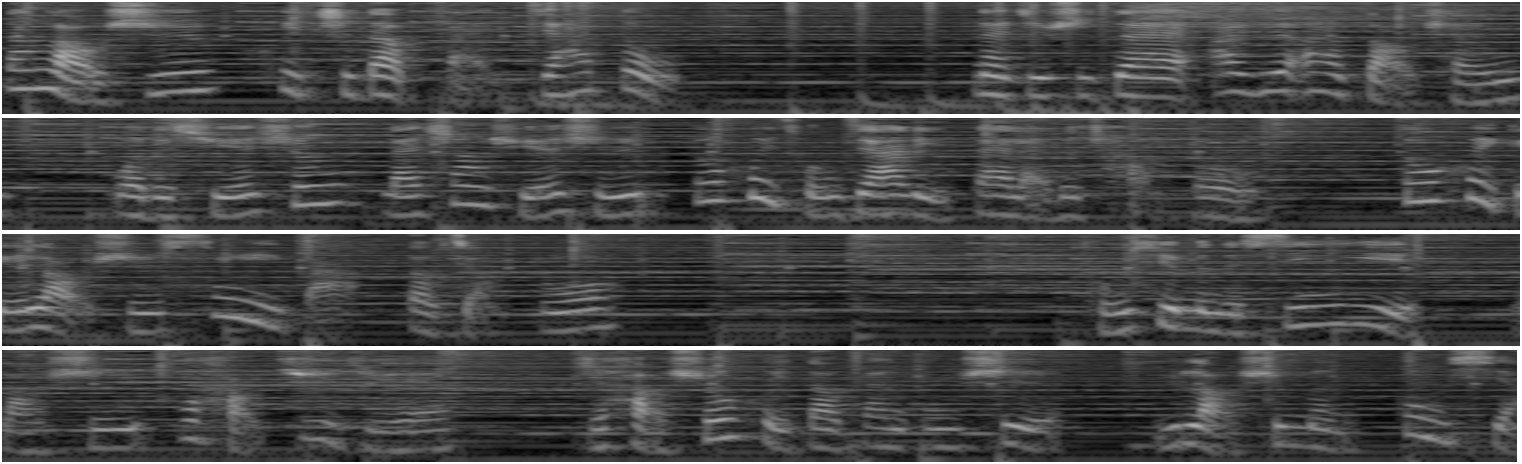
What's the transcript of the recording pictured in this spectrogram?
当老师会吃到百家豆，那就是在二月二早晨，我的学生来上学时都会从家里带来的炒豆，都会给老师送一把到讲桌。同学们的心意，老师不好拒绝，只好收回到办公室与老师们共享。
